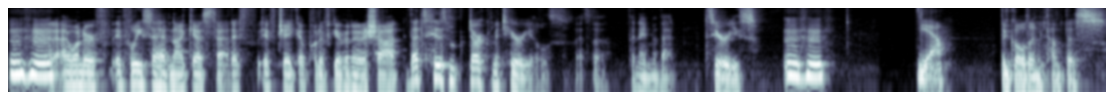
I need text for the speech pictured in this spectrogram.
Mm-hmm. I I wonder if, if Lisa had not guessed that, if if Jacob would have given it a shot. That's his Dark Materials. That's the, the name of that series. Mm-hmm. Yeah. The Golden Compass.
